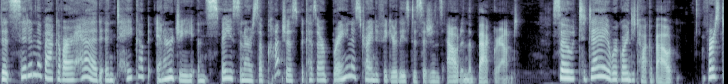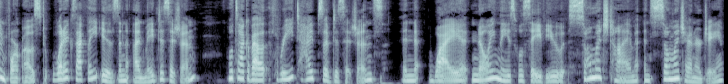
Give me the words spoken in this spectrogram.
that sit in the back of our head and take up energy and space in our subconscious because our brain is trying to figure these decisions out in the background. So today we're going to talk about, first and foremost, what exactly is an unmade decision. We'll talk about three types of decisions and why knowing these will save you so much time and so much energy.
